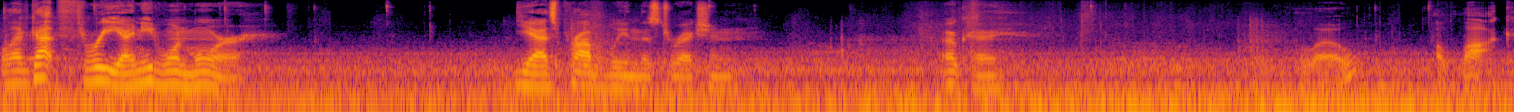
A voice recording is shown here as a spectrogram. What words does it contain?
Well, I've got three. I need one more. Yeah, it's probably in this direction. Okay. Hello? A lock.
